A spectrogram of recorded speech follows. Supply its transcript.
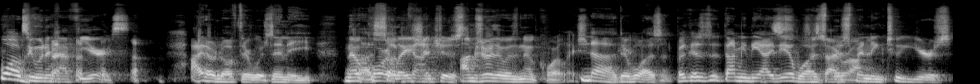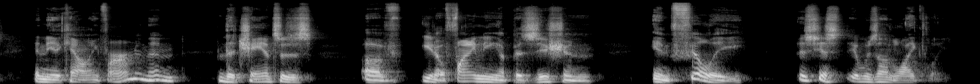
Well, Two and a half years. I don't know if there was any No uh, correlation. I'm sure there was no correlation. No, there wasn't because I mean the idea was we're ironic. spending two years in the accounting firm, and then the chances of you know finding a position in Philly is just it was unlikely.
